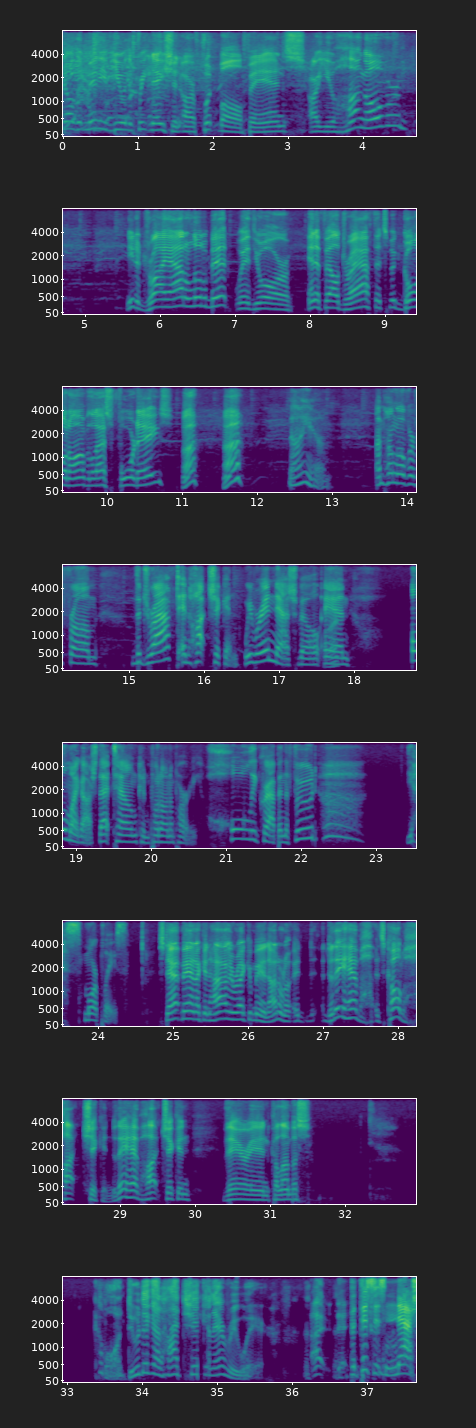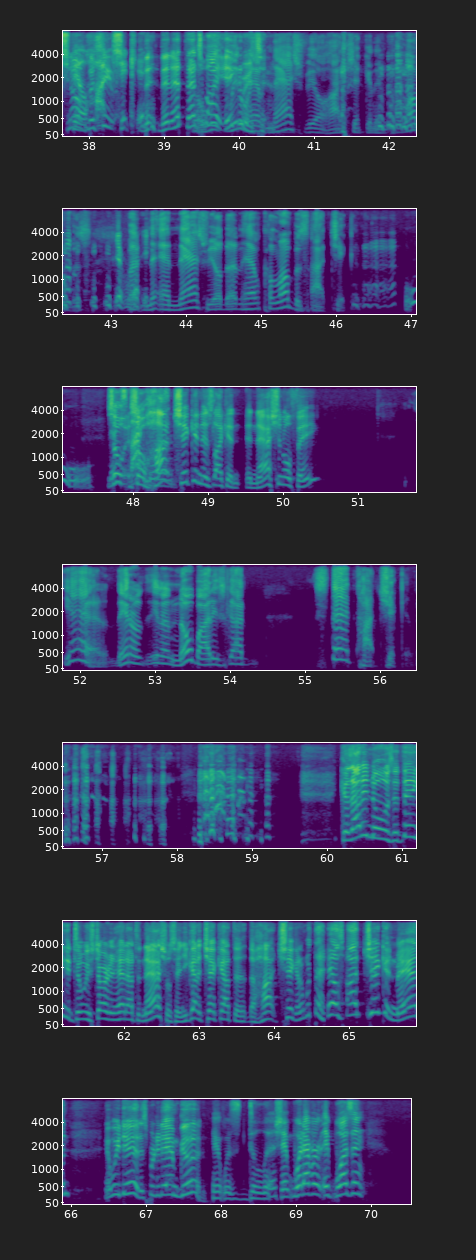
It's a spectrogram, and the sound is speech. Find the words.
know that many of you in the Freak Nation are football fans. Are you hungover? Need to dry out a little bit with your NFL draft that's been going on for the last four days? Huh? Huh? I am. I'm hungover from the draft and hot chicken. We were in Nashville, Right. and oh my gosh, that town can put on a party. Holy crap. And the food? yes, more please. Statman, I can highly recommend. I don't know. Do they have? It's called hot chicken. Do they have hot chicken there in Columbus? Come on, dude. They got hot chicken everywhere. I, But this is Nashville but hot see, chicken. th- then that, that's Well, my we, we don't have Nashville hot chicken in Columbus, You're but right. And Nashville doesn't have Columbus hot chicken. Ooh. so, so Fighting hot chicken is like a, a national thing. Yeah, they don't. You know, nobody's got that hot chicken. Because I didn't know it was a thing until we started to head out to Nashville saying, you got to check out the, the hot chicken. What the hell's hot chicken, man? And we did. It's pretty damn good. It was delicious. It, whatever. It wasn't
